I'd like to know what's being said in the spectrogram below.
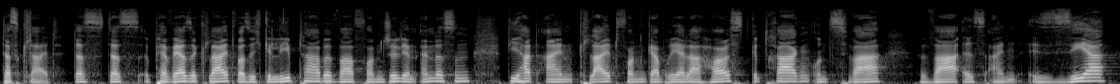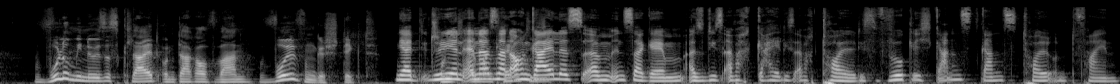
das Kleid, das, das perverse Kleid, was ich geliebt habe, war von Gillian Anderson. Die hat ein Kleid von Gabriella Hurst getragen und zwar war es ein sehr voluminöses Kleid und darauf waren Vulven gestickt. Ja, Julian Und, äh, Anderson hat auch ein geiles ähm, Instagram. Also die ist einfach geil, die ist einfach toll. Die ist wirklich ganz, ganz toll und fein.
